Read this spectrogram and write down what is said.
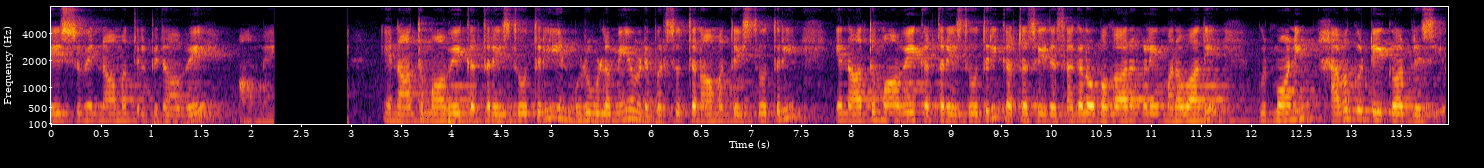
இயேசுவின் நாமத்தில் பிதாவே ஆமே என் ஆத்துமாவே கத்தரை ஸ்தோத்திரி. என் முழு உள்ளமே அவருடைய பரிசுத்த நாமத்தை ஸ்தோத்திரி. என் ஆத்துமாவே கர்த்தரை ஸ்தோத்திரி. கர்த்தர் செய்த சகல உபகாரங்களையும் மறவாதே. Good morning have a good day God bless you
